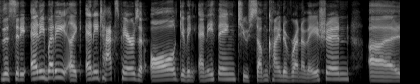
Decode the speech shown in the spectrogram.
the city, anybody, like any taxpayers at all giving anything to some kind of renovation, uh,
